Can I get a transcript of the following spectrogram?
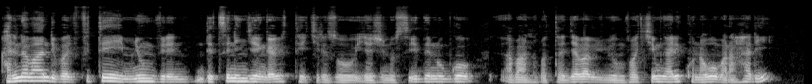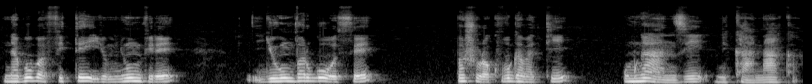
Hari n'abandi bafite imyumvire ndetse n'ingengabitekerezo ya jenoside nubwo abantu batajya babiyumva kimwe ariko nabo barahari. Nabo bafite iyo myumvire yumva rwose bashobora kuvuga bati umwanzi ni kanaka.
